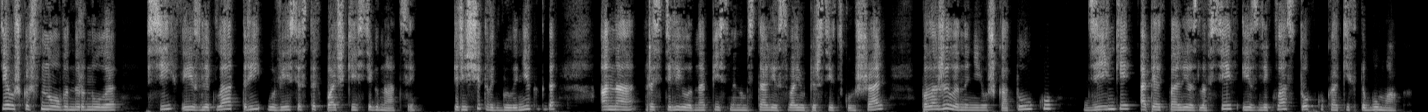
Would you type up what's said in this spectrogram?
девушка снова нырнула в сейф и извлекла три увесистых пачки ассигнаций. Пересчитывать было некогда. Она расстелила на письменном столе свою персидскую шаль, положила на нее шкатулку, деньги, опять полезла в сейф и извлекла стопку каких-то бумаг.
